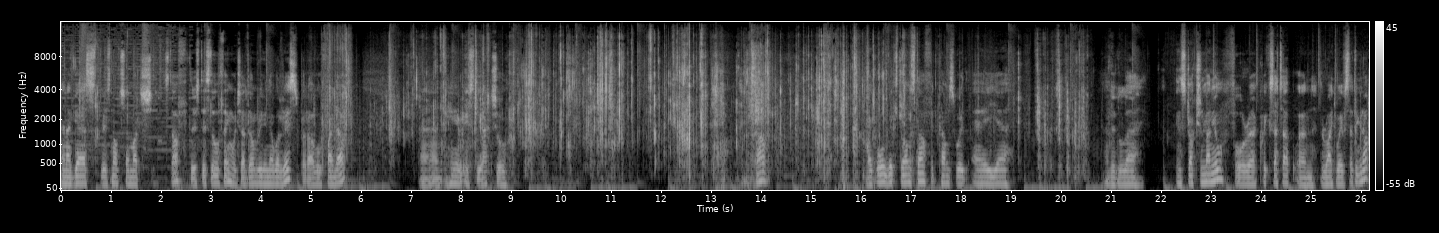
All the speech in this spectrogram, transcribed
And I guess there's not so much stuff. There's this little thing, which I don't really know what it is, but I will find out. And here is the actual itself like all Victron stuff, it comes with a, uh, a little uh, instruction manual for a quick setup and the right way of setting it up.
